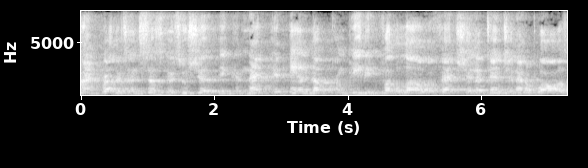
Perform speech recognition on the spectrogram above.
When Brothers and sisters who should be connected end up competing for the love, affection, attention, and applause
